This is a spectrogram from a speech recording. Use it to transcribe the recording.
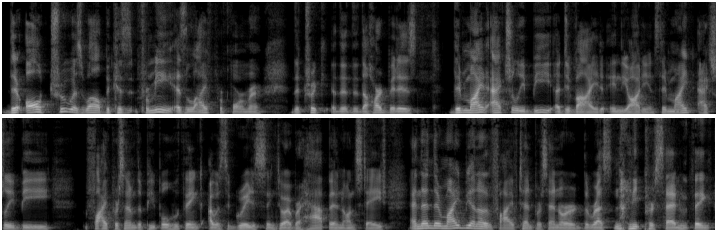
they're all true as well. Because for me, as a live performer, the trick, the, the, the hard bit is there might actually be a divide in the audience. There might actually be 5% of the people who think I was the greatest thing to ever happen on stage. And then there might be another 5, 10% or the rest 90% who think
